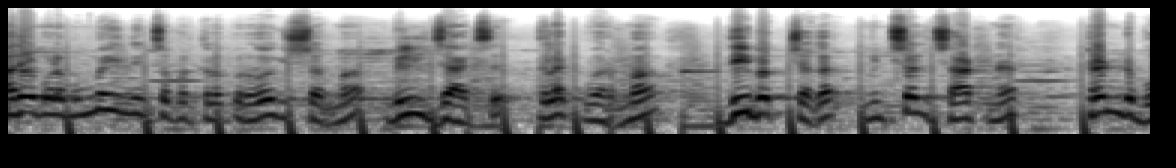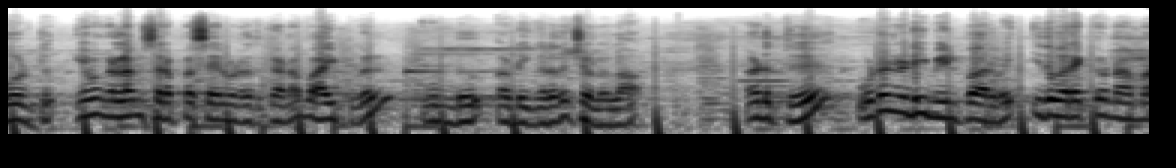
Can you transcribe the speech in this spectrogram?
அதே போல் மும்பை இந்தியன்ஸை பொறுத்தளவுக்கு Rohit Sharma Will Jacks Tilak Varma Deepak Chahar Mitchell Santner ட்ரெண்ட் போல்ட்டு இவங்கெல்லாம் சிறப்பாக செயல்படுறதுக்கான வாய்ப்புகள் உண்டு அப்படிங்கிறத சொல்லலாம். அடுத்து உடனடி மீள்பார்வை இது வரைக்கும் நாம்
